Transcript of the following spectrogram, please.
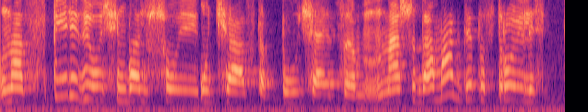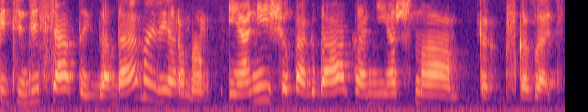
У нас спереди очень большой участок получается. Наши дома где-то строились в 50-е годы, наверное. И они еще тогда, конечно, как сказать,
